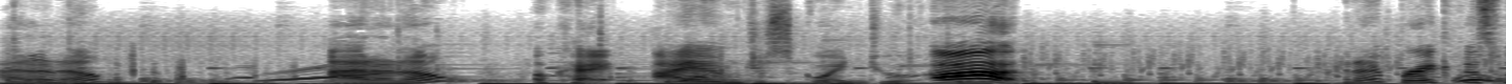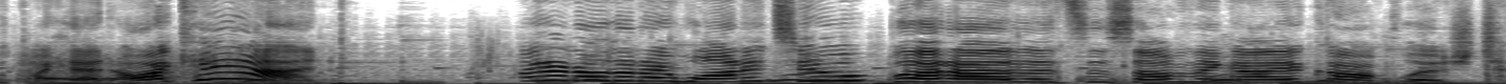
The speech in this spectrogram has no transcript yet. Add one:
I don't know. I don't know. Okay, I am just going to, ah! Can I break this with my head? Oh, I can! I don't know that I wanted to, but uh, that's something I accomplished.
